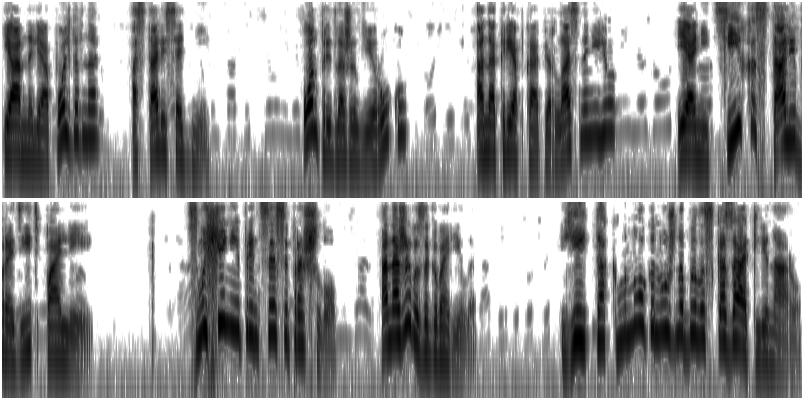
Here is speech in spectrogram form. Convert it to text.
и Анна Леопольдовна остались одни. Он предложил ей руку, она крепко оперлась на нее, и они тихо стали бродить по аллее. Смущение принцессы прошло. Она живо заговорила. Ей так много нужно было сказать Ленару.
